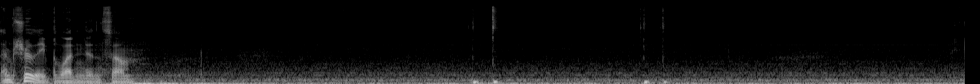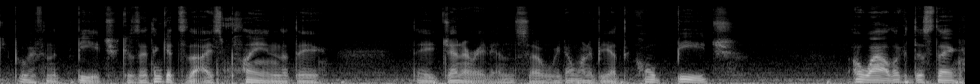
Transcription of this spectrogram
I'm sure they blend in some. Keep away from the beach, because I think it's the ice plain that they they generate in, so we don't want to be at the cold beach. Oh wow, look at this thing.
